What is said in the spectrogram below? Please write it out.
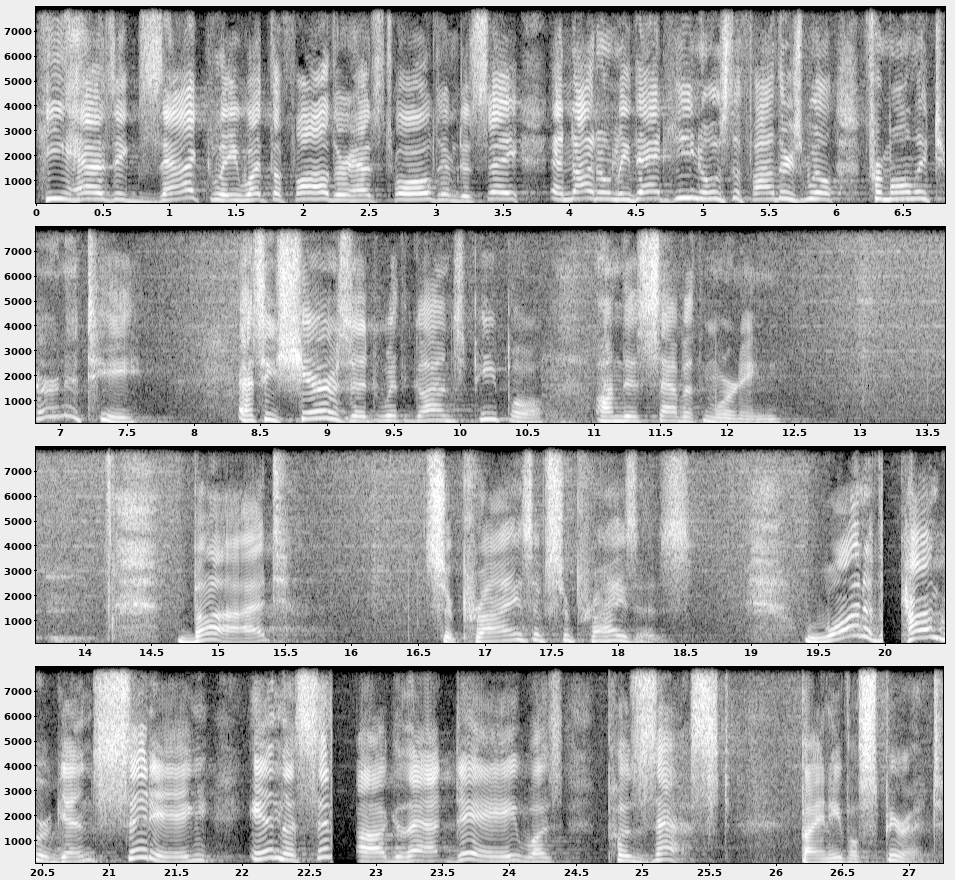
he has exactly what the Father has told him to say. And not only that, he knows the Father's will from all eternity as he shares it with God's people on this Sabbath morning. But, surprise of surprises, one of the congregants sitting in the synagogue that day was possessed by an evil spirit.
